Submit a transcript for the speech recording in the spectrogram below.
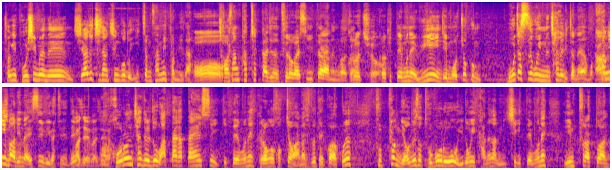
저기 보시면은 지하 주차장 층고도 2.3m입니다. 오. 저상 탑차까지는 들어갈 수 있다라는 거죠. 그렇죠. 그렇기 때문에 위에 이제 뭐 조금 모자 쓰고 있는 차들 있잖아요. 뭐 아, 카니발이나 SUV 같은 애들. 맞아요, 맞아요. 어, 그런 차들도 왔다 갔다 할 수 있기 때문에 그런 거 걱정 안 하셔도 될 것 같고요. 부평역에서 도보로 이동이 가능한 위치이기 때문에 인프라 또한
